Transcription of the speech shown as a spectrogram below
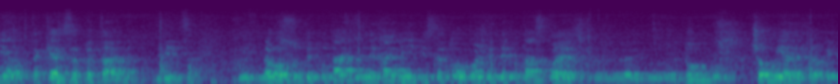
є от таке запитання. Дивіться. На розсуд депутатів, і нехай мені після того кожен депутат складає е, думку, чому я не правий.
